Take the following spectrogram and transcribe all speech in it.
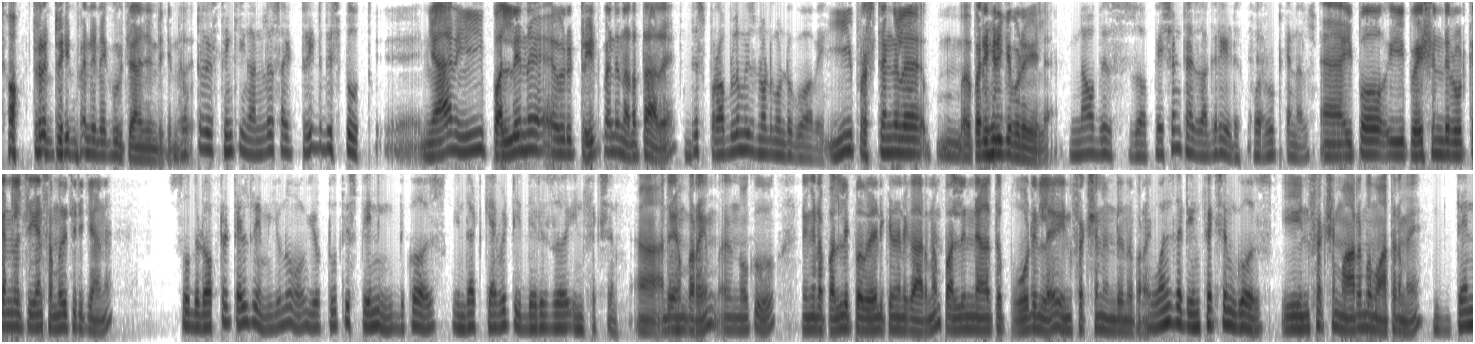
Doctor ട്രീറ്റ്മെന്റിനെ കുറിച്ചാണ് ചിന്തിക്കുന്നത് Doctor is thinking, unless I treat this tooth, ഞാൻ ഈ പല്ലിന് ഒരു ട്രീറ്റ്മെന്റ് നടത്താതെ this problem is not going to go away. ഈ പ്രശ്നങ്ങൾ ഉം, പരിഹരിക്കപ്പെടുകയില്ല Now this uh, patient has agreed for root canal. ആ, ഇപ്പോ ഈ പേഷ്യന്റ് റൂട്ട് കനാൽ ചെയ്യാൻ സമ്മതിച്ചിരിക്കുകയാണ് So the doctor tells him, you know, your tooth is paining because in that cavity there is a infection. ആ, അദ്ദേഹം പറയും "ഏ, നോക്കൂ നിങ്ങളുടെ പല്ല് ഇപ്പൊ വേദനിക്കുന്നതിന് കാരണം പല്ലിനകത്ത് പോടിൽ ഇൻഫെക്ഷൻ ഉണ്ട് എന്ന് പറയും Once that infection goes, ഈ ഇൻഫെക്ഷൻ മാറുമ്പോൾ മാത്രമേ then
